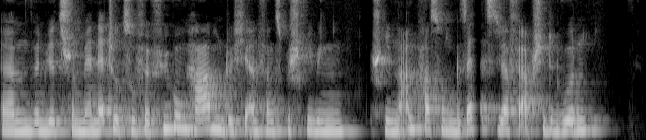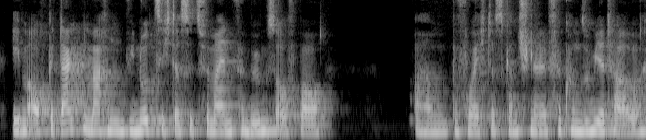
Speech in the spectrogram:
Ähm, wenn wir jetzt schon mehr Netto zur Verfügung haben durch die anfangs beschriebenen, beschriebenen Anpassungen, Gesetze, die da verabschiedet wurden, eben auch Gedanken machen, wie nutze ich das jetzt für meinen Vermögensaufbau, ähm, bevor ich das ganz schnell verkonsumiert habe.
